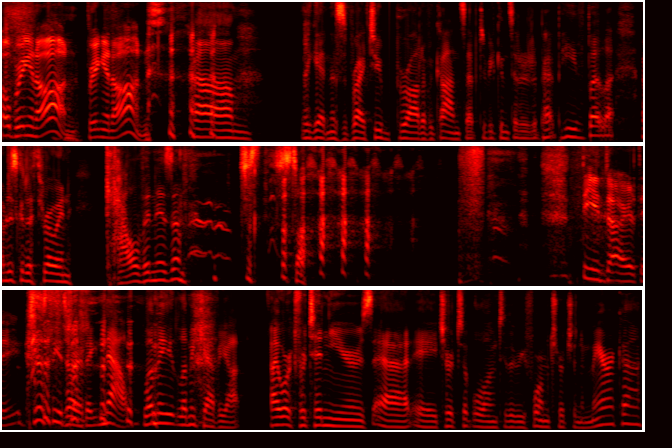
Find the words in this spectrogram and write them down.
oh, bring it on! Bring it on. um, again, this is probably too broad of a concept to be considered a pet peeve, but I'm just going to throw in Calvinism. just stop. the entirety. Just the entire thing. Now, let me let me caveat. I worked for 10 years at a church that belonged to the Reformed Church in America.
